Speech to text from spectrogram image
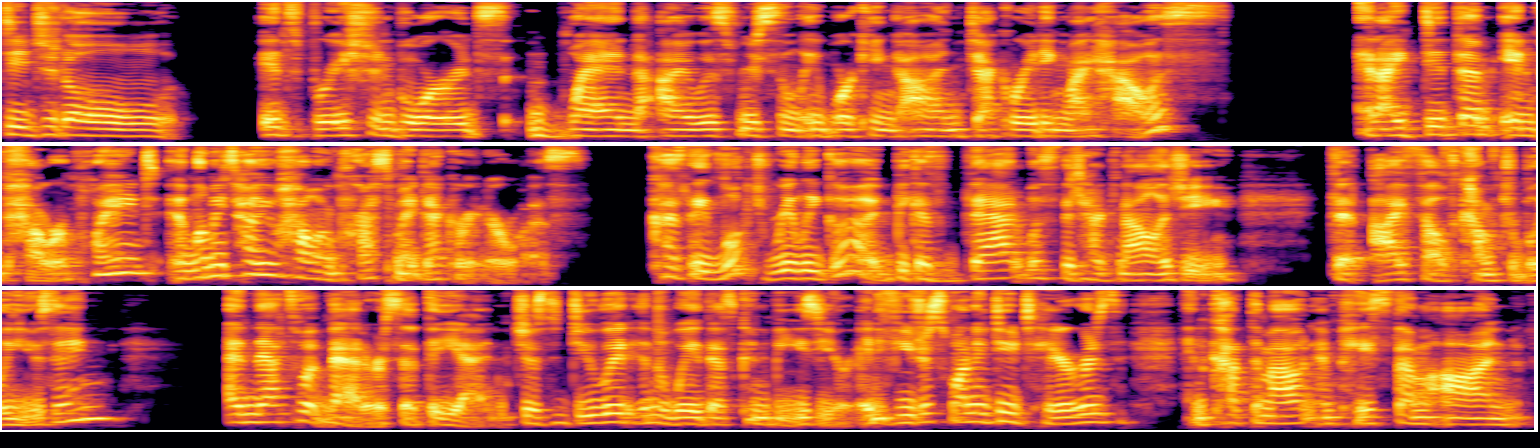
digital inspiration boards when I was recently working on decorating my house. And I did them in PowerPoint. And let me tell you how impressed my decorator was because they looked really good because that was the technology that I felt comfortable using. And that's what matters at the end. Just do it in the way that's going to be easier. And if you just want to do tears and cut them out and paste them on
